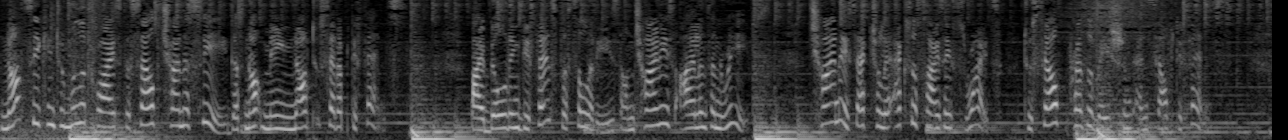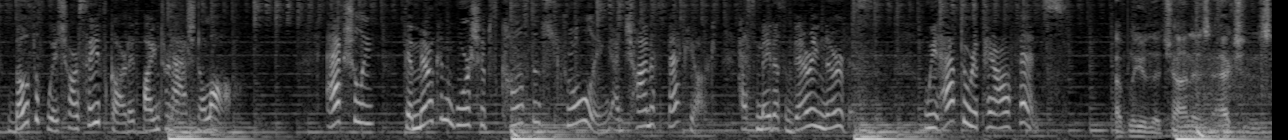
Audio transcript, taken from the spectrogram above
not seeking to militarize the South China Sea does not mean not to set up defense. By building defense facilities on Chinese islands and reefs, China is actually exercising its rights to self-preservation and self-defense, both of which are safeguarded by international law. Actually, the American warship's constant strolling at China's backyard has made us very nervous. We have to repair our fence. I believe that China's actions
